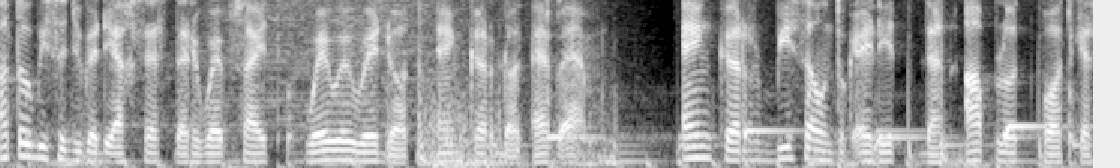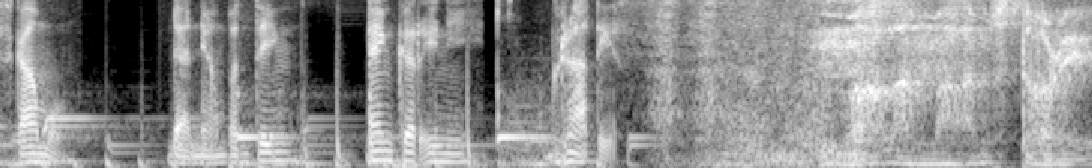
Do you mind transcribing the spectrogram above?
atau bisa juga diakses dari website www.anchor.fm. Anchor bisa untuk edit dan upload podcast kamu. Dan yang penting, Anchor ini gratis. Malam-malam story.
